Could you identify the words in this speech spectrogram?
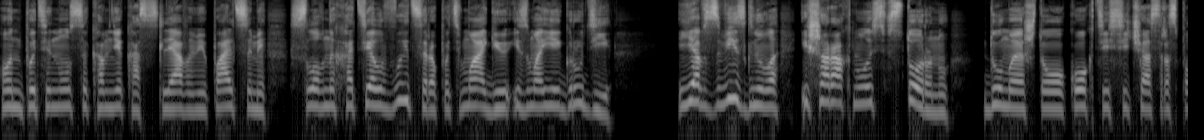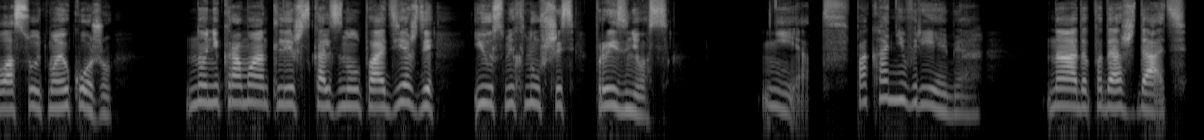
Он потянулся ко мне костлявыми пальцами, словно хотел выцарапать магию из моей груди. Я взвизгнула и шарахнулась в сторону, думая, что когти сейчас располосуют мою кожу. Но некромант лишь скользнул по одежде и, усмехнувшись, произнес. «Нет, пока не время. Надо подождать.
